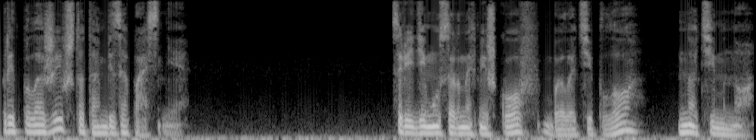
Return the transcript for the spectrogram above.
предположив, что там безопаснее. Среди мусорных мешков было тепло, но темно,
